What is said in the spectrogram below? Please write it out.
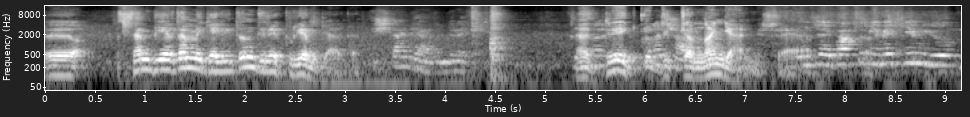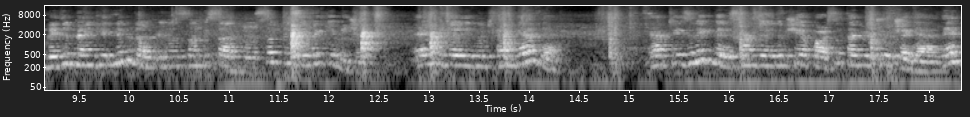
e, sen bir yerden mi geliyordun direkt buraya mı geldin? İşten geldim direkt. Kızı direkt dükkandan gelmiş. he. Önce baktım yemek yemiyor. Dedim ben gelene kadar en azından bir saat de olsa kız yemek yemeyecek. En güzel dedim sen gel de. Ya teyzene gideriz. Sen de öyle bir şey yaparsın. Tabii üçe üçe geldi.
